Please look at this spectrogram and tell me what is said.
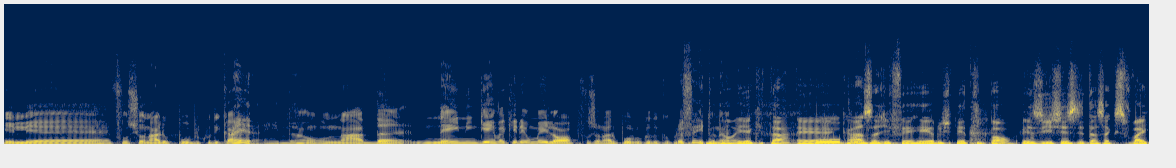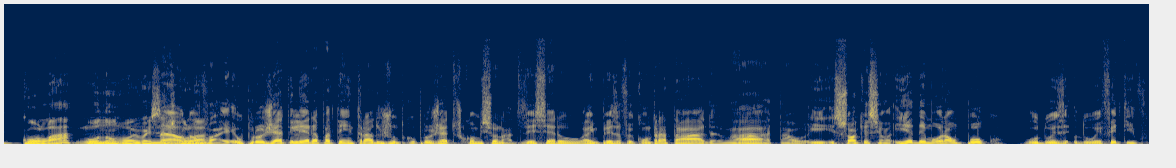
ele é funcionário público de carreira. Então, nada, nem ninguém vai querer o melhor pro funcionário público do que o prefeito, Então, né? aí é que tá. É O pro- casa de ferreiro, espeto de pau. Existe esse ditado. Só que vai colar ou não vai? Vai ser não, descolado? não vai. O projeto ele era para ter entrado junto com o projeto dos comissionados. Esse era o, a empresa foi contratada lá, tal. E, e só que assim, ó, ia demorar um pouco o do, do efetivo.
